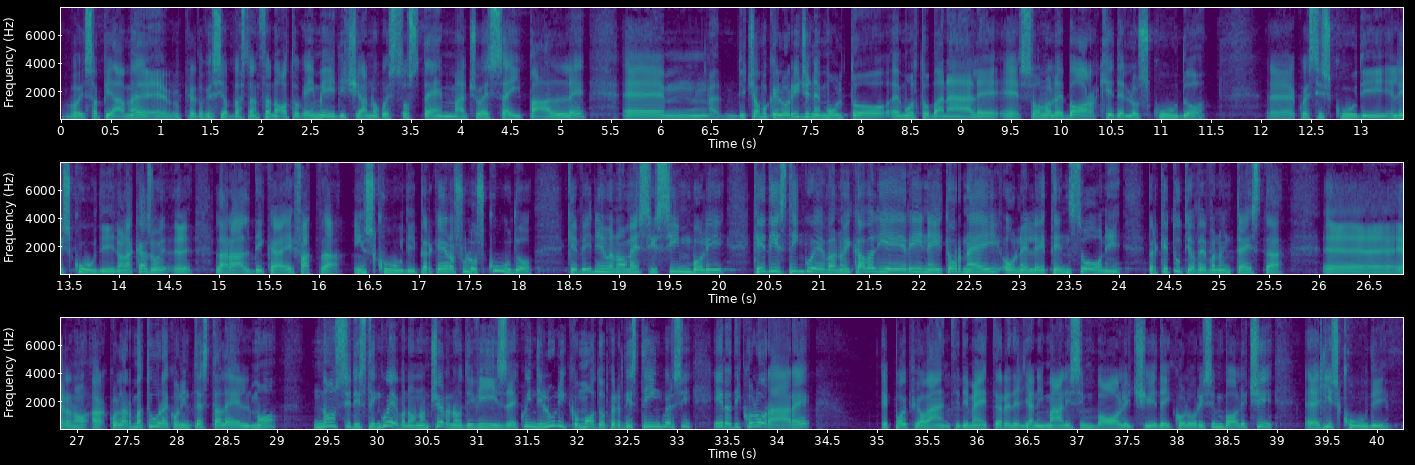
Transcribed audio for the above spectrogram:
Voi sappiamo, eh, credo che sia abbastanza noto, che i medici hanno questo stemma, cioè sei palle. Ehm, diciamo che l'origine è molto, è molto banale, eh, sono le borchie dello scudo eh, questi scudi, gli scudi, non a caso eh, l'araldica è fatta in scudi, perché era sullo scudo che venivano messi simboli che distinguevano i cavalieri nei tornei o nelle tenzoni, perché tutti avevano in testa, eh, erano con l'armatura e con in testa l'elmo, non si distinguevano, non c'erano divise, quindi l'unico modo per distinguersi era di colorare e poi più avanti di mettere degli animali simbolici, dei colori simbolici, eh, gli scudi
